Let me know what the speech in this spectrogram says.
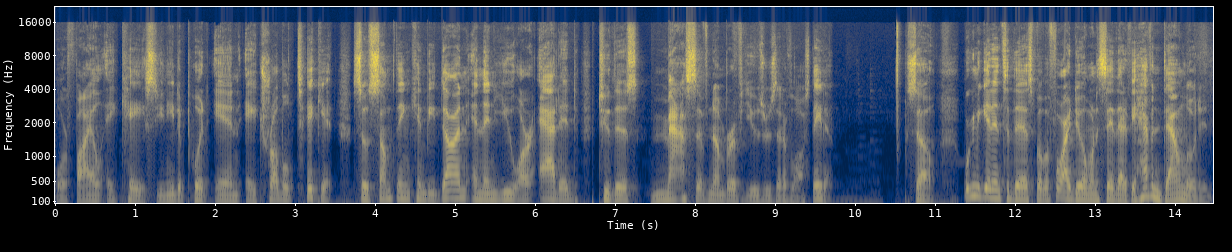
or file a case. You need to put in a trouble ticket so something can be done and then you are added to this massive number of users that have lost data. So we're going to get into this, but before I do, I want to say that if you haven't downloaded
